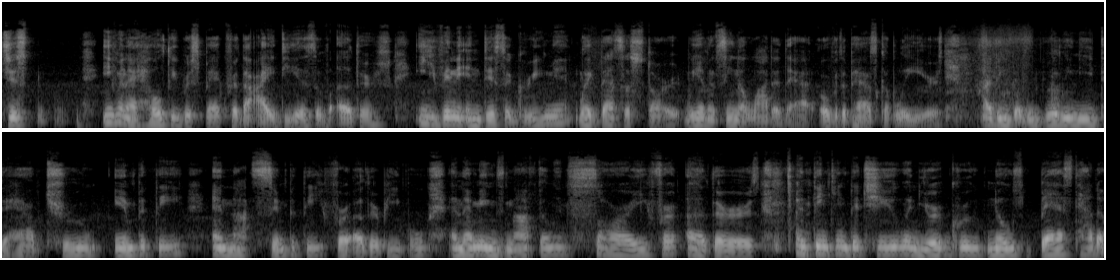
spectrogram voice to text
just even a healthy respect for the ideas of others, even in disagreement, like that's a start. We haven't seen a lot of that over the past couple of years. I think that we really need to have true empathy and not sympathy for other people. And that means not feeling sorry for others and thinking that you and your group knows best how to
